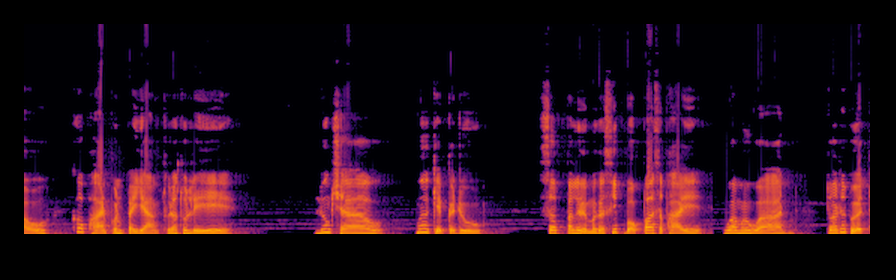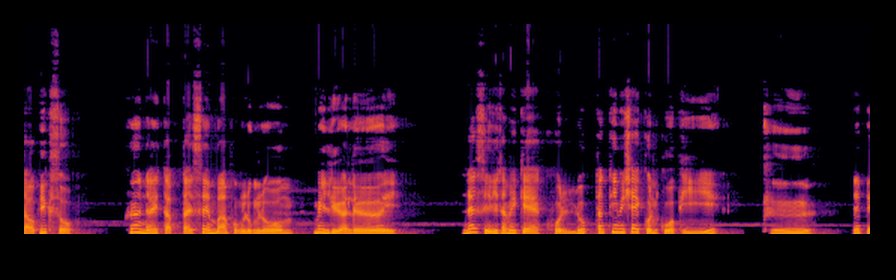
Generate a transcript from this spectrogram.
าก็ผ่านพ้นไปอย่างทุลักทุเลรุ่งเช้า เมื่อเก็บกระดูกสับเปลือมากระซิบบอกป้าสะพ้าย ว่าเมื่อวานตอนที่เปิดเตาพิกศพเครื่องในตับไตเส้นม้ามของลุงโลมไม่เหลือเลย และสิ่งที่ทำให้แกขนลุกทั้งที่ไม่ใช่คนกลัวผี คือในเปล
